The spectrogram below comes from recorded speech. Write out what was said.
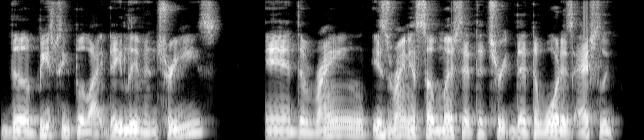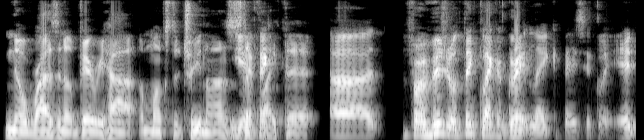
the beast people like they live in trees, and the rain is raining so much that the tree that the water is actually you know rising up very high amongst the tree lines and yeah, stuff think, like that. Uh, for a visual, think like a Great Lake. Basically, it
